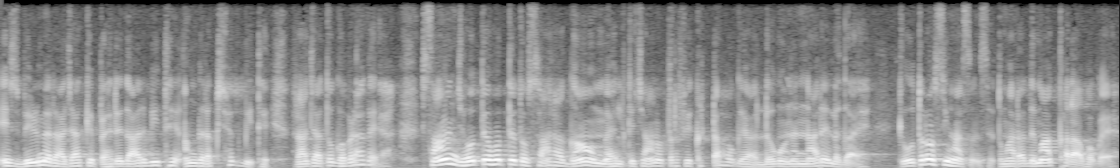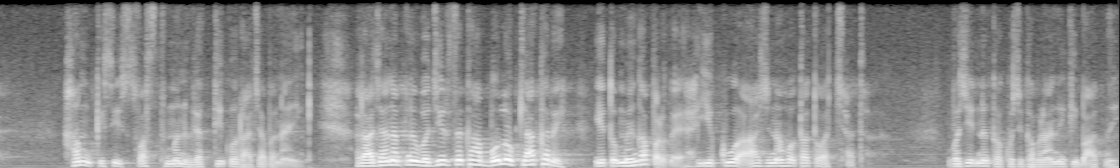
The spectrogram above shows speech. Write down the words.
इस भीड़ में राजा के पहरेदार भी थे, अंगरक्षक भी थे। राजा तो घबरा गया। साँझ होते होते तो सारा गाँव महल के चारों तरफ़ इकट्ठा हो गया। लोगों ने नारे लगाए कि उतरो सिंहासन से, तुम्हारा दिमाग खराब हो गया। हम किसी स्वस्थ मन व्यक्ति को राजा बनाएँगे। राजा ने अपने वज़ीर से कहा, बोलो, क्या करें? ये तो महँगा पड़ गया है। ये कुआ आज ना होता तो अच्छा था। वज़ीर ने कहा, कुछ घबराने की बात नहीं।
